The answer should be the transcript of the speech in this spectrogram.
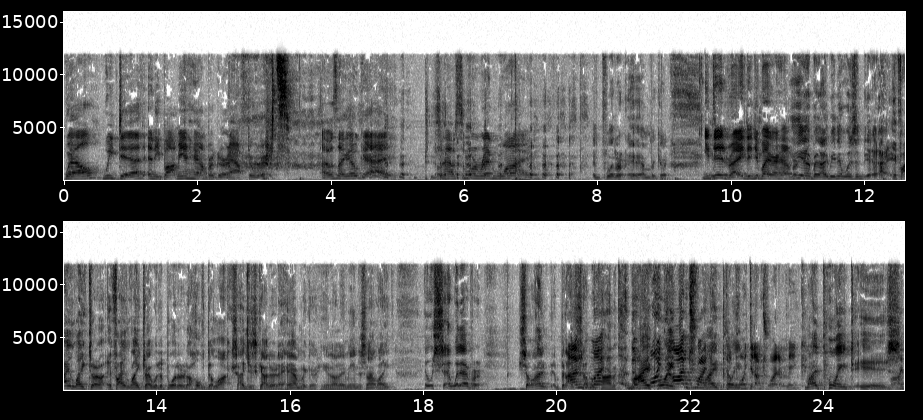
well, we did, and he bought me a hamburger afterwards. I was like, okay. We'll have some more red wine. and put her a hamburger. You did, right? Did you buy her a hamburger? Yeah, but I mean, it wasn't. If I liked her, if I liked her, I would have bought her the whole deluxe. I just got her the hamburger. You know what I mean? It's not like it was whatever. So I, but I I'm, slept my, the My point, point. I'm trying, my point. point that I'm trying to make. My point is, My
